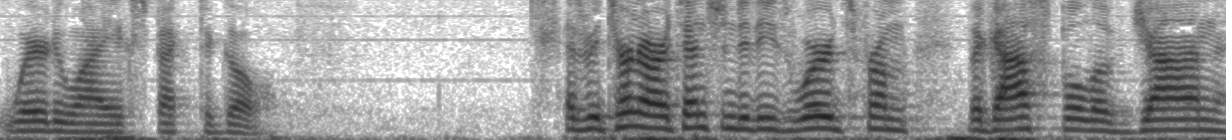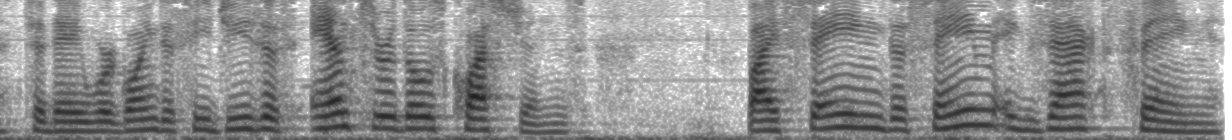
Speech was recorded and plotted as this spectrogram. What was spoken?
where do I expect to go? As we turn our attention to these words from the Gospel of John today, we're going to see Jesus answer those questions by saying the same exact thing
